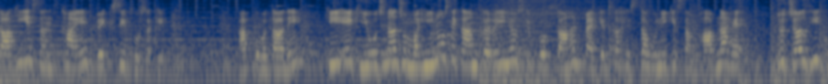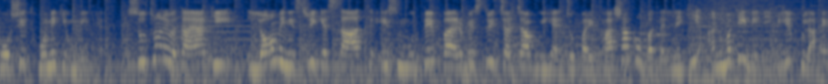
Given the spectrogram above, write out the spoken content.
ताकि ये संस्थाएँ विकसित हो सके। आपको बता दें कि एक योजना जो महीनों से काम कर रही है, उसके प्रोत्साहन पैकेज का हिस्सा होने की संभावना है। जो जल्द ही घोषित होने की उम्मीद है। सूत्रों ने बताया कि लॉ मिनिस्ट्री के साथ इस मुद्दे पर विस्तृत चर्चा हुई है, जो परिभाषा को बदलने की अनुमति देने के लिए खुला है।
